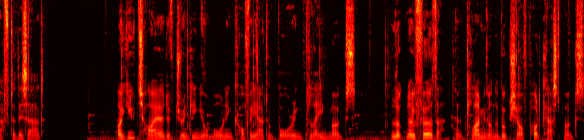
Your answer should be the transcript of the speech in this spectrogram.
after this ad. Are you tired of drinking your morning coffee out of boring plain mugs? Look no further than Climbing on the Bookshelf podcast mugs.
